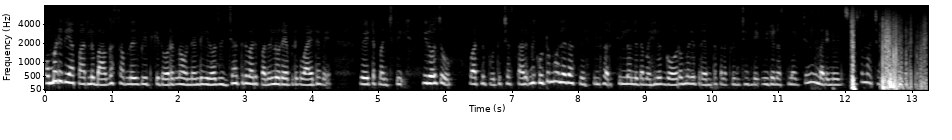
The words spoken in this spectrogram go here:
ఉమ్మడి వ్యాపారులు భాగస్వాములు వీటికి దూరంగా ఉండండి. ఈరోజు విద్యార్థులు వారి పనులు రేపటికి వాయిదా వే వేయటం మంచిది. ఈరోజు వాటిని పూర్తి చేస్తారు. మీ కుటుంబం లేదా స్నేహితుల సర్కిల్లో లేదా మహిళలు గౌరవం మరియు ప్రేమతో పలకరించండి. వీడియో నస్తే లైక్ చేయండి. మరిన్ని వీడియోస్ కోసం మా ఛానల్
